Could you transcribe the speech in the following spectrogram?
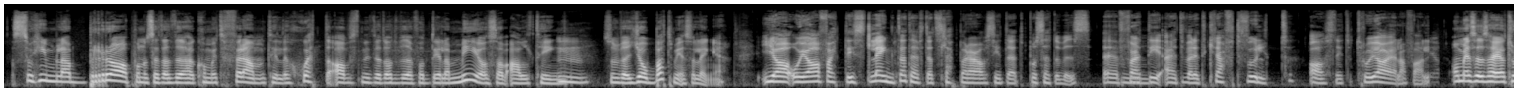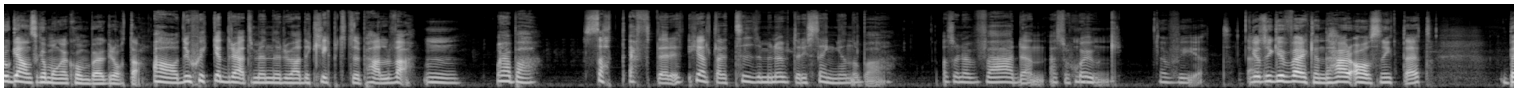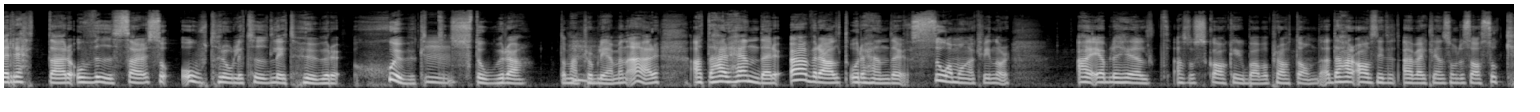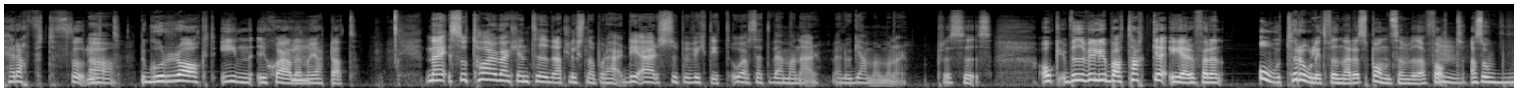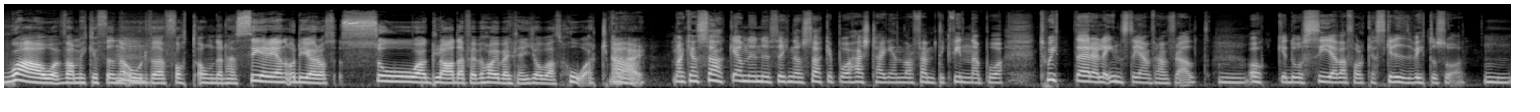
så himla bra på något sätt att vi har kommit fram till det sjätte avsnittet och att vi har fått dela med oss av allting Mm. som vi har jobbat med så länge. Ja och jag har faktiskt längtat efter att släppa det här avsnittet på sätt och vis. Eh, för att det är ett väldigt kraftfullt avsnitt tror jag i alla fall. Om jag säger så här, jag tror ganska många kommer börja gråta. Ja du skickade det här till mig när du hade klippt typ halva. Och jag bara satt efter helt ärligt tio minuter i sängen och bara Alltså den här världen är så sjuk. Jag vet. Jag tycker verkligen det här avsnittet berättar och visar så otroligt tydligt hur sjukt stora de här problemen är. Att det här händer överallt och det händer så många kvinnor. Jag blir helt alltså, skakig bara av att prata om det. Det här avsnittet är verkligen som du sa så kraftfullt. Ja. Det går rakt in i själen och hjärtat. Nej så ta er verkligen tiden att lyssna på det här. Det är superviktigt oavsett vem man är eller hur gammal man är. Precis. Och vi vill ju bara tacka er för den otroligt fina responsen vi har fått. Mm. Alltså wow vad mycket fina ord vi har fått om den här serien och det gör oss så glada för vi har ju verkligen jobbat hårt med det här. Man kan söka om ni är nyfikna och söka på hashtaggen var femte kvinna på Twitter eller Instagram framförallt. Mm. Och då se vad folk har skrivit och så.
